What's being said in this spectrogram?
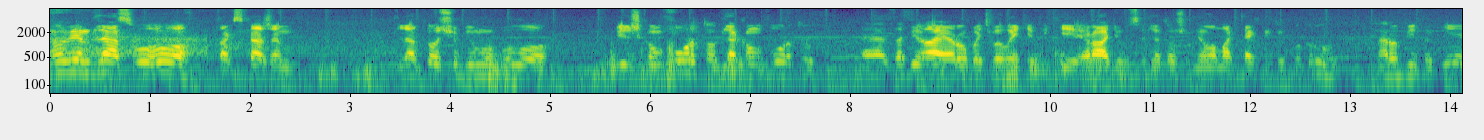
Ну він для свого, так скажем, для того, щоб йому було більш комфортно, для комфорту е, забігає, робить великі такі радіуси для того, щоб не ламати техніку по кругу. Наробіток є.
